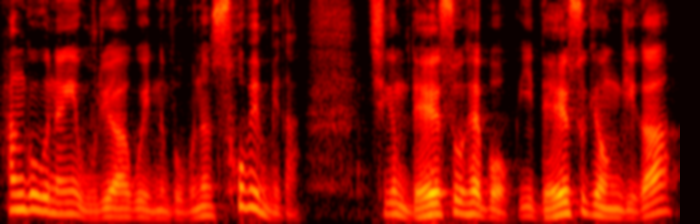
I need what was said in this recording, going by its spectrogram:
한국은행이 우려하고 있는 부분은 소비입니다. 지금 내수 회복, 이 내수 경기가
